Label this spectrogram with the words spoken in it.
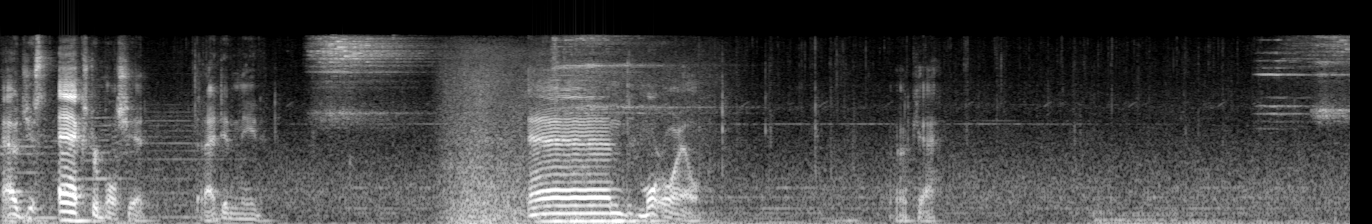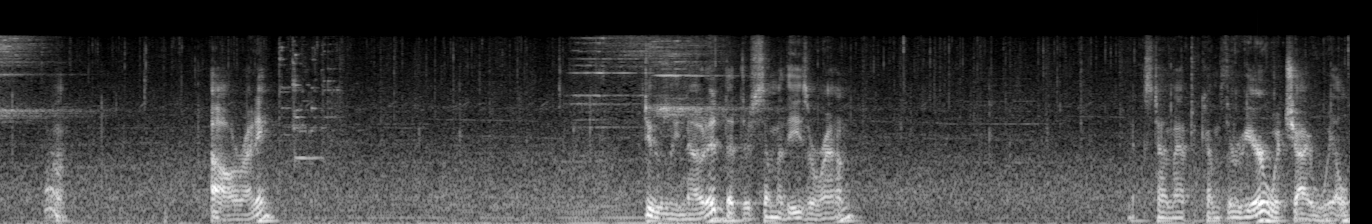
That was just extra bullshit that I didn't need. And more oil. Okay. Huh. Alrighty. Duly noted that there's some of these around. Next time I have to come through here, which I will.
